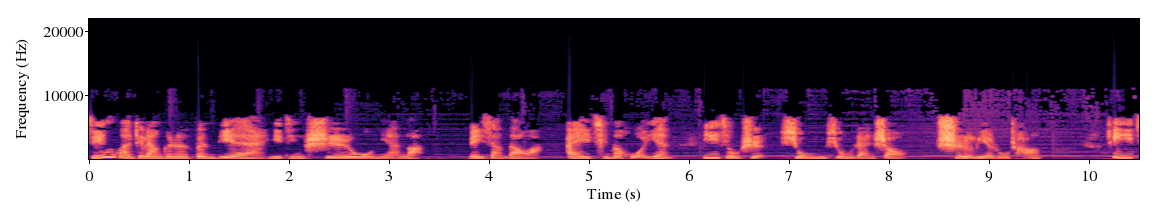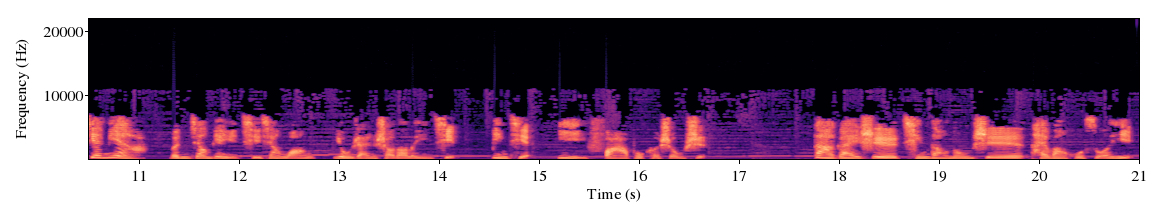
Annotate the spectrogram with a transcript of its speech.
尽管这两个人分别已经十五年了，没想到啊，爱情的火焰依旧是熊熊燃烧，炽烈如常。这一见面啊。文姜便与齐襄王又燃烧到了一起，并且一发不可收拾。大概是情到浓时太忘乎所以，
